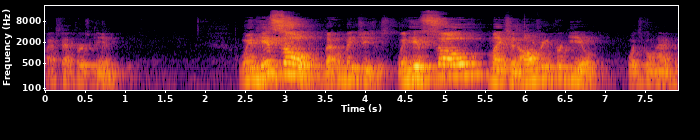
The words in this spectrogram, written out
Last half, verse 10. When his soul, that would be Jesus, when his soul makes an offering for guilt, what's going to happen?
